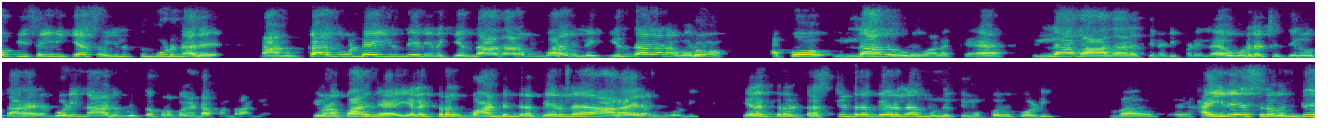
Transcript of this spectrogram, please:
ஓபி சைனி கேசவ இழுத்து மூடினாரு. நான் உட்கார்ந்து கொண்டே இருந்தேன். எனக்கு எந்த ஆதாரமும் வரவில்லை. இருந்தா தானே வரும். அப்போ இல்லாத ஒரு வழக்க இல்லாத ஆதாரத்தின் அடிப்படையில ஒரு லட்சத்தி எழுபத்தி ஆறாயிரம் கோடி நாடு முழுக்க புரபகண்டா பண்றாங்க. இவனை பாருங்க எலக்ட்ரல் பாண்டுன்ற பேர்ல ஆறாயிரம் கோடி. எலக்ட்ரல் ட்ரஸ்ட்ன்ற பேர்ல முன்னூத்தி முப்பது கோடி. ஹைவேஸ்ல வந்து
